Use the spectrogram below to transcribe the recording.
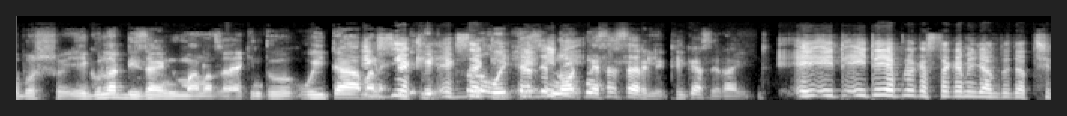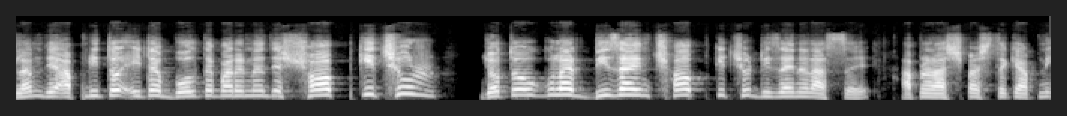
অবশ্যই এগুলার ডিজাইন মানা যায়। কিন্তু ওইটা মানে। ওইটা যে নট নেসেসারিলি ঠিক আছে রাইট। এই এই এইটাই আপনার কাছ থেকে আমি জানতে চাচ্ছিলাম যে আপনি তো এটা বলতে পারেন না যে সবকিছুর যতগুলা ডিজাইন ডিজাইনার আছে আপনার আশপাশ থেকে আপনি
